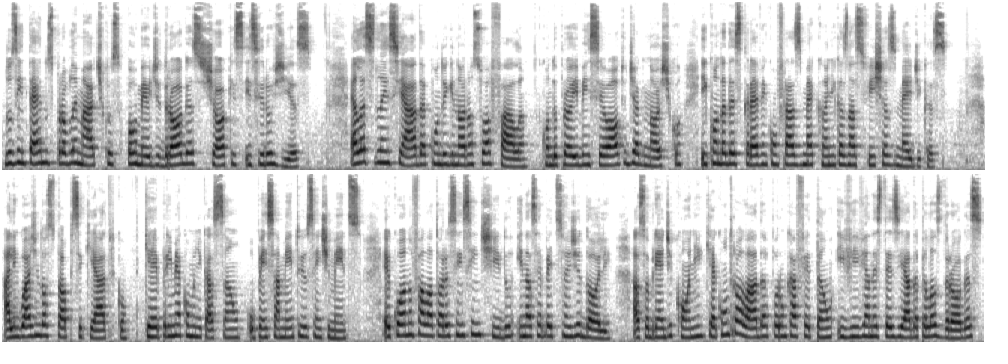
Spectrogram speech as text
dos internos problemáticos por meio de drogas, choques e cirurgias. Ela é silenciada quando ignoram sua fala, quando proíbem seu autodiagnóstico e quando a descrevem com frases mecânicas nas fichas médicas. A linguagem do hospital psiquiátrico, que reprime a comunicação, o pensamento e os sentimentos, ecoa no falatório sem sentido e nas repetições de Dolly, a sobrinha de Connie, que é controlada por um cafetão e vive anestesiada pelas drogas,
